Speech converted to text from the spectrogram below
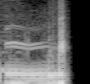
Ow!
